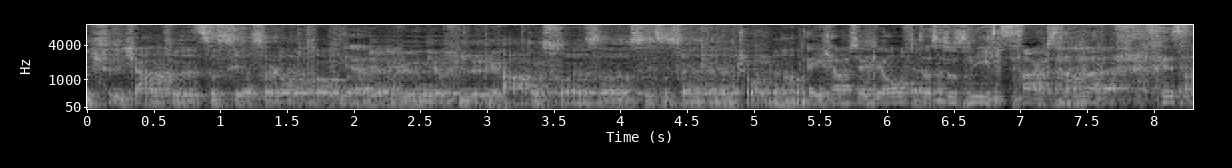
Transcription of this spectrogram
ich, ich antworte jetzt so sehr salopp drauf, ja. dann würden ja viele Beratungshäuser sozusagen keinen Job mehr haben. Ja, ich habe es ja gehofft, ja. dass du es nicht sagst, aber es ist ähm,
